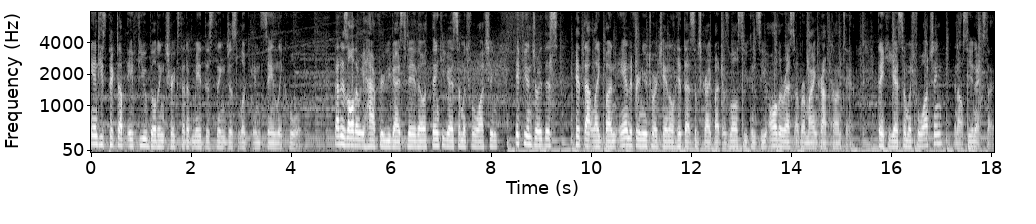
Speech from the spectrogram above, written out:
and he's picked up a few building tricks that have made this thing just look insanely cool. That is all that we have for you guys today though. Thank you guys so much for watching. If you enjoyed this, hit that like button, and if you're new to our channel, hit that subscribe button as well so you can see all the rest of our Minecraft content. Thank you guys so much for watching, and I'll see you next time.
